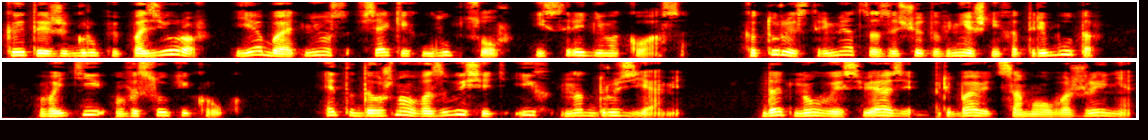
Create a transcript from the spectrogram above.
К этой же группе позеров я бы отнес всяких глупцов из среднего класса, которые стремятся за счет внешних атрибутов войти в высокий круг. Это должно возвысить их над друзьями, дать новые связи, прибавить самоуважение.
